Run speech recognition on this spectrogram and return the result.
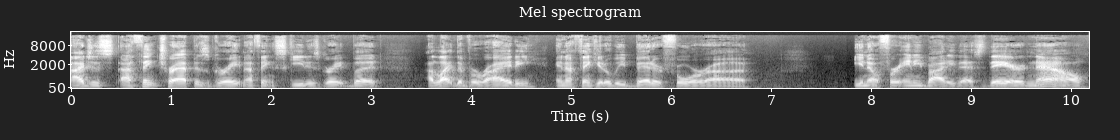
I just I think trap is great and I think skeet is great, but I like the variety and I think it'll be better for uh, you know for anybody that's there now.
